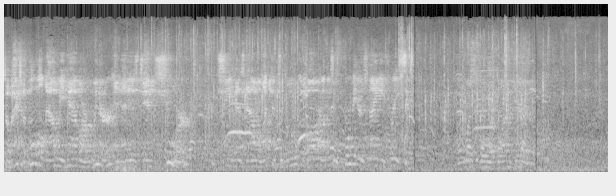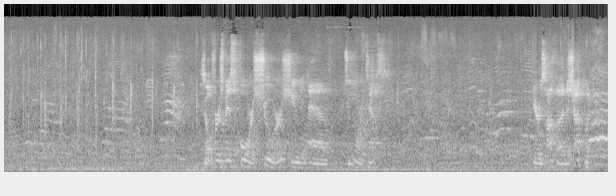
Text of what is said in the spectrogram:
So back to the pole vault now, we have our winner, and that is Jenn Suhr. She has now elected to move the bar up to 4 meters 93, 6. So first miss for Suhr. She will have two more attempts. Here's Hoffa in the shot put.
